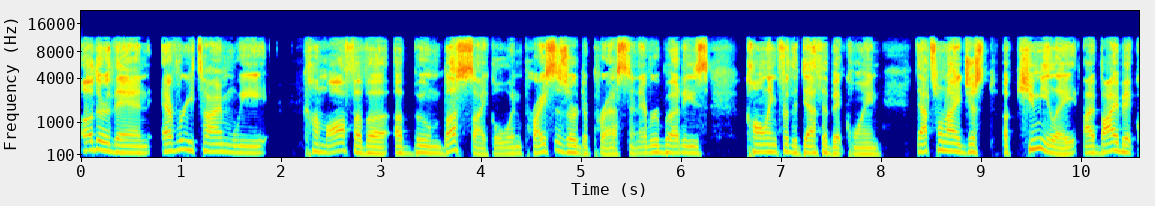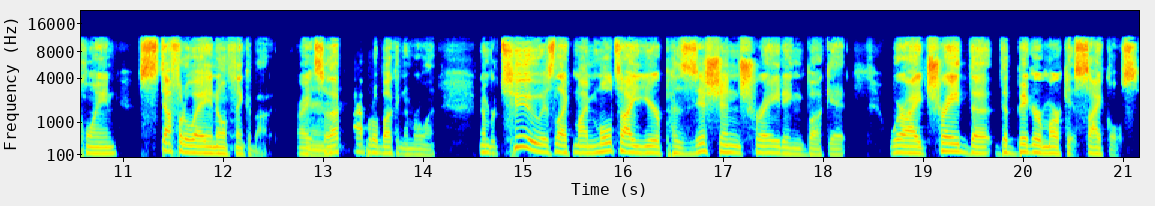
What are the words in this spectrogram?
other than every time we come off of a, a boom bust cycle when prices are depressed and everybody's calling for the death of Bitcoin, that's when I just accumulate. I buy Bitcoin, stuff it away, and don't think about it right? Mm. So that's capital bucket number one. Number two is like my multi-year position trading bucket, where I trade the the bigger market cycles,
